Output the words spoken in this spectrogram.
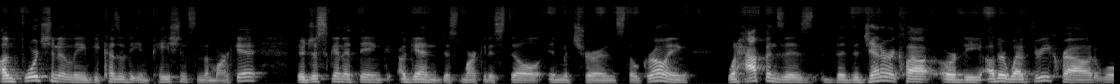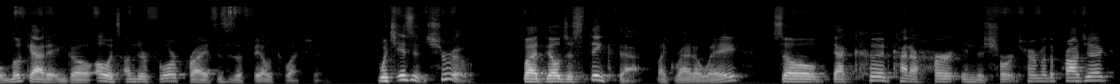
unfortunately, because of the impatience in the market, they're just going to think, again, this market is still immature and still growing. What happens is the degenerate crowd or the other Web3 crowd will look at it and go, oh, it's under floor price. This is a failed collection, which isn't true, but they'll just think that like right away. So that could kind of hurt in the short term of the project,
